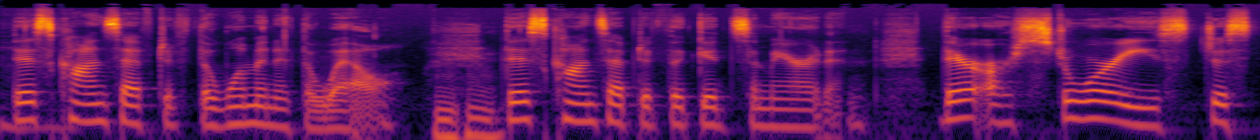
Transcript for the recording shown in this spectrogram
this concept of the woman at the well, this concept of the Good Samaritan. There are stories, just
